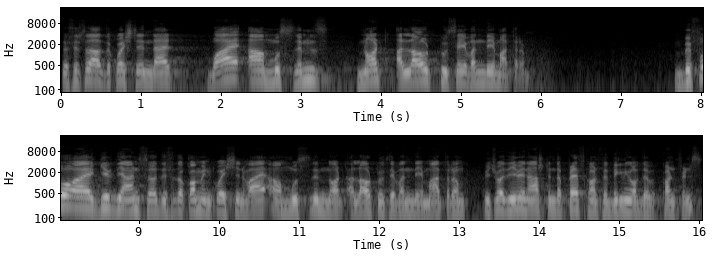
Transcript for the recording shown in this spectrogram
The sister asked the question that why are Muslims not allowed to say Vande Mataram? Before I give the answer, this is a common question why are Muslims not allowed to say Vande Mataram, which was even asked in the press conference, beginning of the conference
